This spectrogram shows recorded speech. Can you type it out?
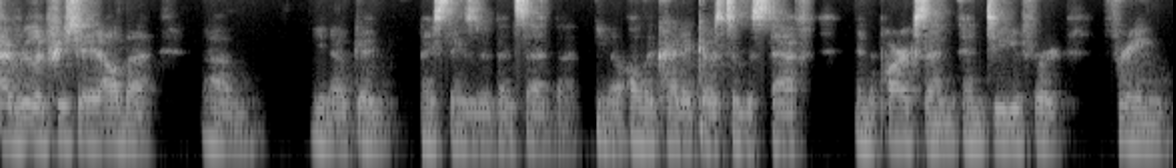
I, I really appreciate all the um, you know good nice things that have been said but you know all the credit goes to the staff in the parks and and to you for freeing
